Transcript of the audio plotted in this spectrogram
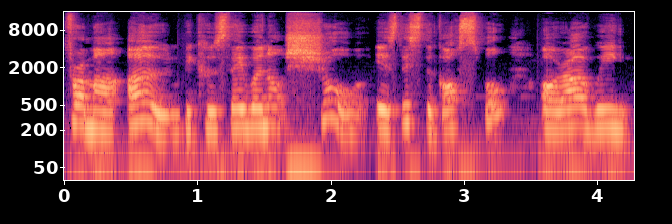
from our own because they were not sure is this the gospel or are we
